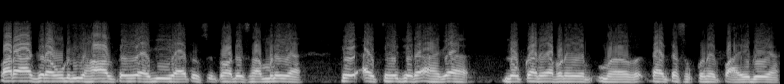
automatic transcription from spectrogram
ਪਰ ਆ ਗਰਾਊਂਡ ਦੀ ਹਾਲਤ ਇਹ ਹੈਗੀ ਆ, ਤੁਸੀਂ ਤੁਹਾਡੇ ਸਾਹਮਣੇ ਆ ਕਿ ਇੱਥੇ ਜਿਹੜਾ ਹੈਗਾ, ਲੋਕਾਂ ਨੇ ਆਪਣੇ ਟੈਂਟ ਸੁੱਕਣੇ ਪਾਏ ਹੋਏ ਆ।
